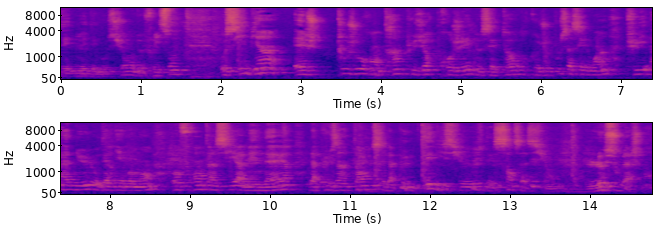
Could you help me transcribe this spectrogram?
dénué d'émotions, de frissons. Aussi bien ai-je toujours en train plusieurs projets de cet ordre que je pousse assez loin, puis annule au dernier moment, offrant ainsi à mes nerfs la plus intense et la plus délicieuse des sensations, le soulagement.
